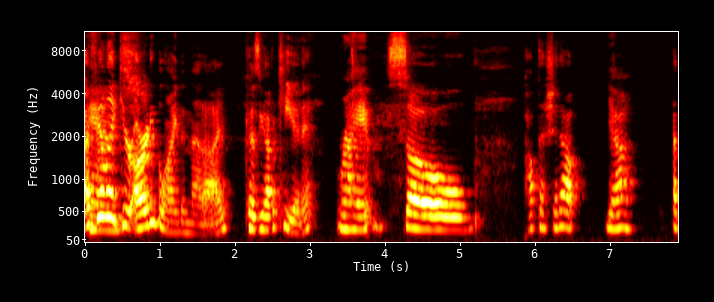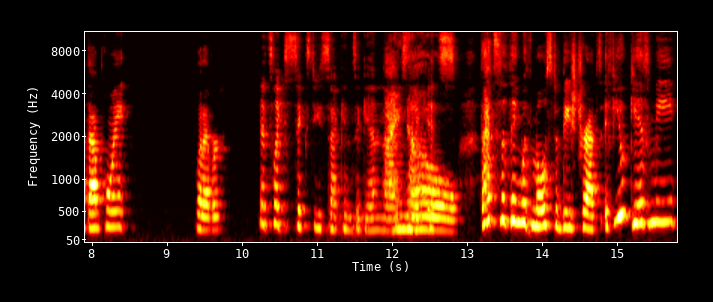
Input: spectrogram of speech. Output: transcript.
I feel like you're already blind in that eye because you have a key in it. Right. So pop that shit out. Yeah. At that point, whatever. It's like sixty seconds again. Though. I It's know. That's the thing with most of these traps. If you give me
